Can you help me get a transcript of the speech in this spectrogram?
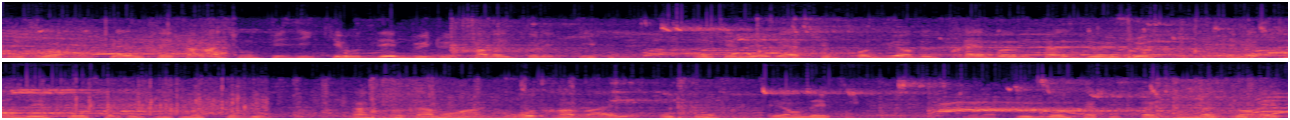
les joueurs en pleine préparation physique et au début du travail collectif, le TVB a su produire de très bonnes phases de jeu et mettre en défaut cette équipe moscovite, grâce notamment à un gros travail au contre et en défense. Mais la plus grosse satisfaction de la soirée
